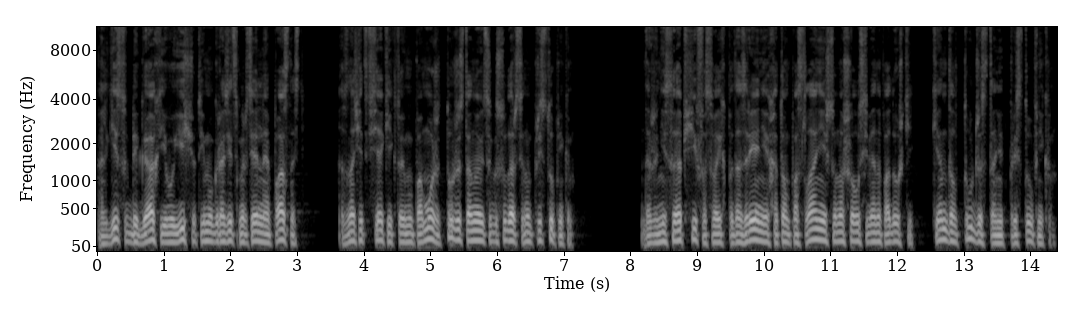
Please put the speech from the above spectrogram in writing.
Альгиз в бегах, его ищут, ему грозит смертельная опасность. А значит, всякий, кто ему поможет, тут же становится государственным преступником. Даже не сообщив о своих подозрениях, о том послании, что нашел у себя на подушке, Кендалл тут же станет преступником.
